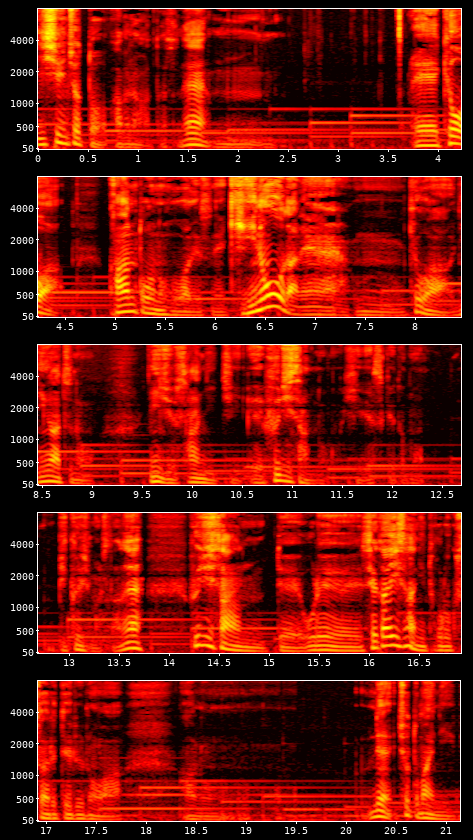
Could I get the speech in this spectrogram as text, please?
一瞬ちょっと危なかったですね。うんえー今日は関東の方はですね、昨日だね。うん、今日は2月の23日、えー富士山の日ですけども、びっくりしましたね。富士山って俺、世界遺産に登録されてるのは、あのね、ちょっと前に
